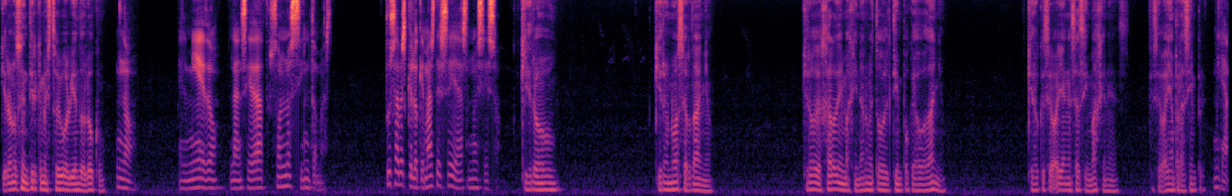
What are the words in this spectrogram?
Quiero no sentir que me estoy volviendo loco. No. El miedo, la ansiedad son los síntomas. Tú sabes que lo que más deseas no es eso. Quiero... Quiero no hacer daño. Quiero dejar de imaginarme todo el tiempo que hago daño. Quiero que se vayan esas imágenes, que se vayan para siempre. Mira,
